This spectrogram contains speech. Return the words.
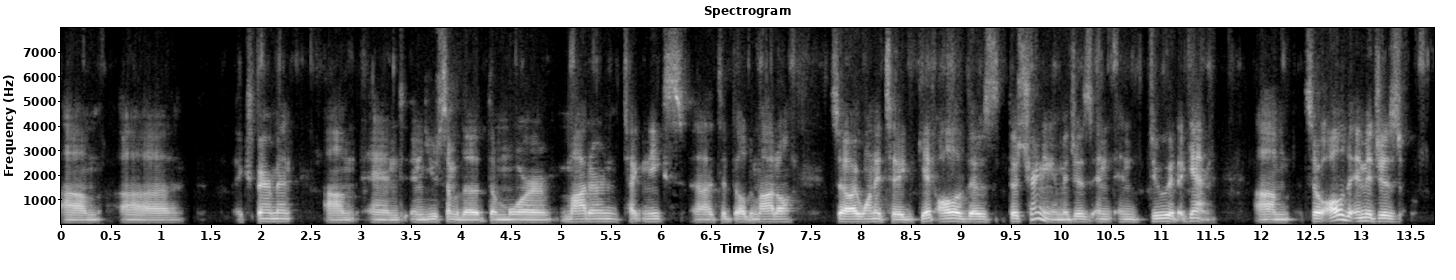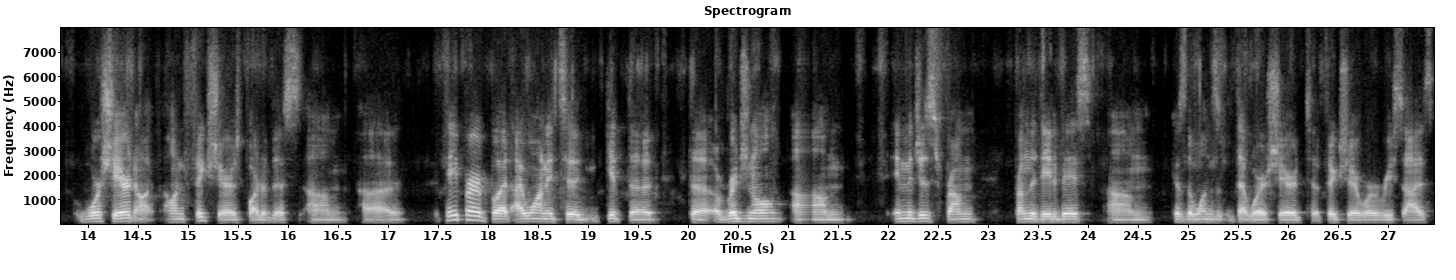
uh, experiment um, and, and use some of the, the more modern techniques uh, to build a model. So I wanted to get all of those, those training images and, and do it again. Um, so all of the images were shared on, on Figshare as part of this um, uh, paper, but I wanted to get the, the original um, images from, from the database because um, the ones that were shared to Figshare were resized.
